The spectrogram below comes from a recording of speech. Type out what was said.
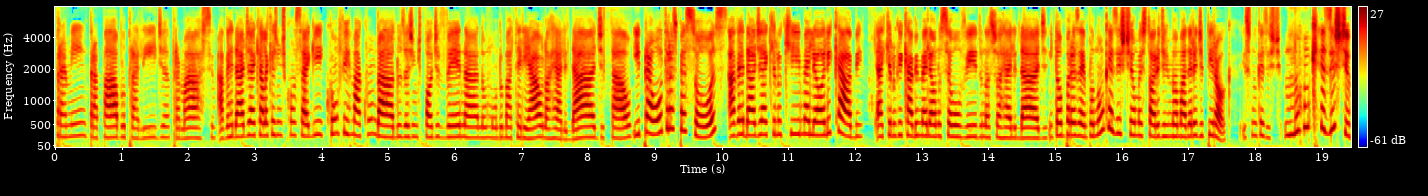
para mim, para Pablo, para Lídia, para Márcio. A verdade é aquela que a gente consegue confirmar com dados, a gente pode ver na, no mundo material, na realidade e tal. E para outras pessoas, a verdade é aquilo que melhor lhe cabe, aquilo que cabe melhor no seu ouvido, na sua realidade. Então, por exemplo, nunca existiu uma história de mamadeira de piroca. Isso nunca existiu. Nunca existiu.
